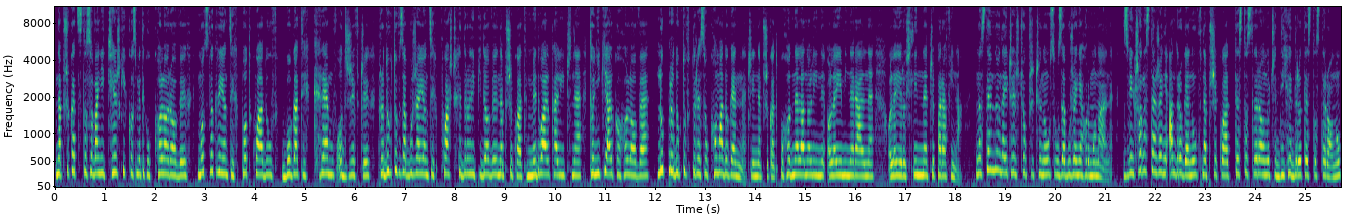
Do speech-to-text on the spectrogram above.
Na przykład stosowanie ciężkich kosmetyków kolorowych, mocno kryjących podkładów, bogatych kremów odżywczych, produktów zaburzających płaszcz hydrolipidowy, na przykład mydła alkaliczne, toniki alkoholowe lub produktów, które są komadogenne, czyli na przykład pochodne lanoliny, oleje mineralne, oleje roślinne czy parafina. Następną najczęstszą przyczyną są zaburzenia hormonalne. Zwiększone stężenie androgenów, np. testosteronu czy dihydrotestosteronu,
